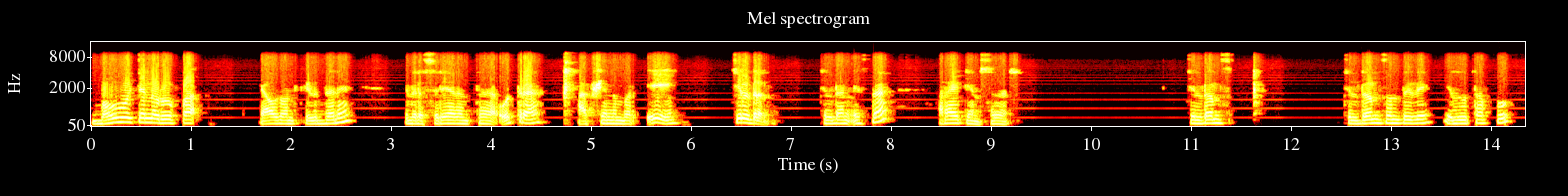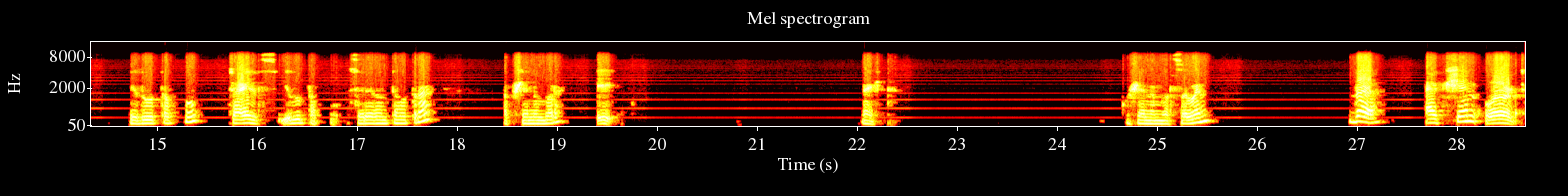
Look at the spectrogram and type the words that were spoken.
ಬಹುವಚನ ರೂಪ ಯಾವುದು ಅಂತ ಕೇಳಿದ್ದಾರೆ ಇದರ ಸರಿಯಾದಂತಹ ಉತ್ತರ option number A children children is the right answer childrens childrens ಅಂತ ಇದೆ. ಇದು ತಪ್ಪು. ಇದು ತಪ್ಪು. ಚೈಲ್ಡ್ಸ್ ಇದು ತಪ್ಪು. ಸರಿಯಾದಂತ ಉತ್ತರ? Option number A next question number seven the action word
